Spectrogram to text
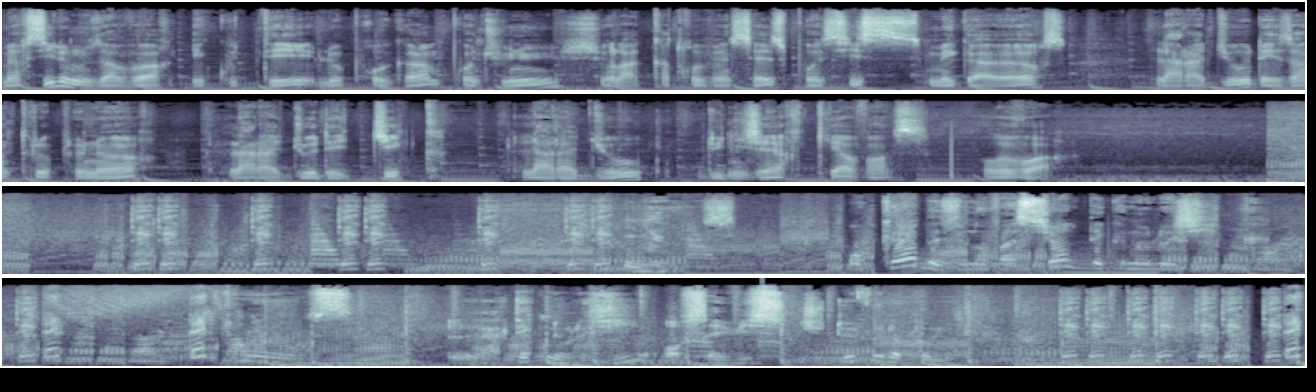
Merci de nous avoir écoutés. Le programme continue sur la 96.6 MHz, la radio des entrepreneurs, la radio des JIC, la radio du Niger qui avance. Au revoir. Au cœur des innovations technologiques. Tech, News. La technologie au service du développement. Tech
